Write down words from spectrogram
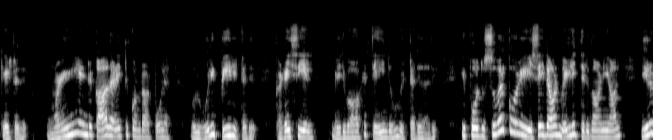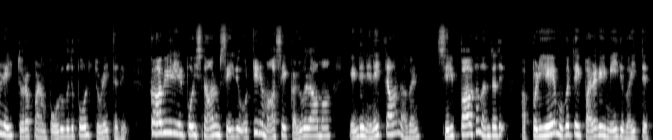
கேட்டது. மழை என்று காதடைத்து கொண்டாற் போல ஒரு ஒலி பீரிட்டது கடைசியில் மெதுவாக தேய்ந்தும் விட்டது அது. இப்போது சுவர்கோழி இசைதான் வெள்ளி திருகாணியால் இருளை துரப்பணம் போடுவது போல் துளைத்தது. காவேரியில் போய் ஸ்நானம் செய்து ஒட்டின மாசை கழுவலாமா என்று நினைத்தான் அவன். சிரிப்பாக வந்தது. அப்படியே முகத்தை பலகை மீது வைத்து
